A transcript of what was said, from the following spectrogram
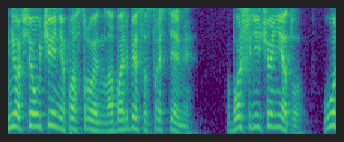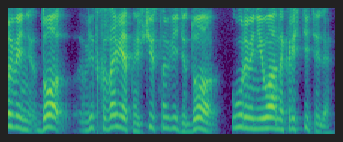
него все учение построено на борьбе со страстями. Больше ничего нету. Уровень до ветхозаветный, в чистом виде, до уровня Иоанна Крестителя.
